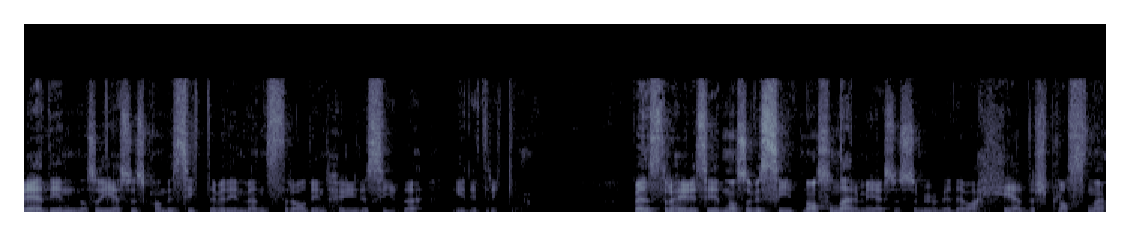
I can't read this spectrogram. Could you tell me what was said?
ved din, altså Jesus kan de sitte ved din venstre og din høyre side i ditt rike. Venstre- og høyresiden, altså ved siden av, så nærme Jesus som mulig, det var hedersplassene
